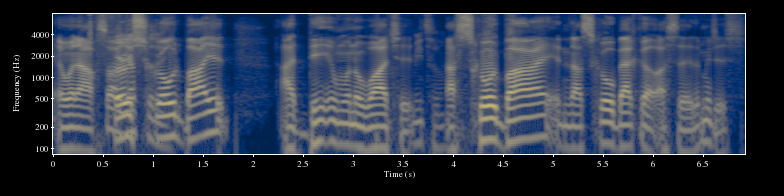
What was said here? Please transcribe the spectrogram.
and when I it first yesterday. scrolled by it, I didn't want to watch it. Me too. I scrolled by and then I scrolled back up. I said, "Let me just."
